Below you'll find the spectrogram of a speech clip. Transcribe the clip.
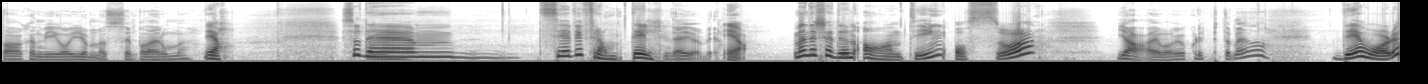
da kan vi gå og gjemme inn på det rommet. Ja. Så det um, ser vi fram til. Det gjør vi. Ja. Men det skjedde jo en annen ting også. Ja, jeg var jo klippte med, da. Det var du.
